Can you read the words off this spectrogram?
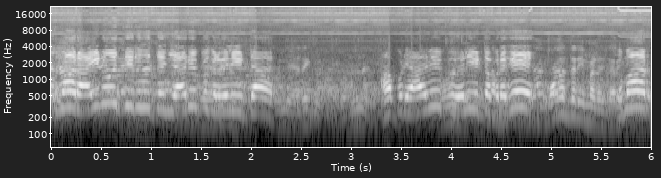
சுமார் ஐநூத்தி இருபத்தஞ்சு அறிவிப்புகள் வெளியிட்டார். அப்படி அறிவிப்பு வெளியிட்ட பிறகு சுமார்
